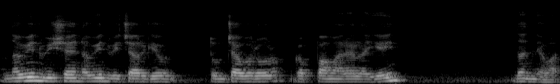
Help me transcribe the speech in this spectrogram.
नवीन विषय नवीन विचार घेऊन तुमच्याबरोबर गप्पा मारायला येईन. धन्यवाद.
